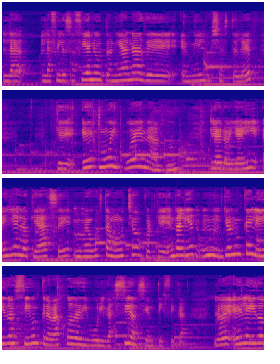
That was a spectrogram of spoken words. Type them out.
la, la, filosofía newtoniana de Emile Chastelet, que es muy buena. Claro, y ahí ella lo que hace me gusta mucho porque en realidad mm, yo nunca he leído en sí un trabajo de divulgación científica. Lo he, leído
